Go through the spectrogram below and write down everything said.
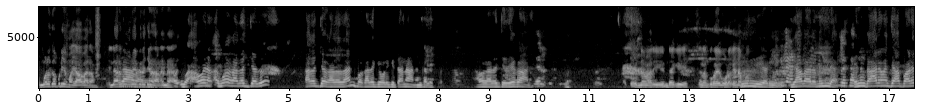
உங்களுக்கு எப்படியம்மா வியாபாரம்? எல்லாருக்கும் ஒரே பிரச்சனை தானே அவன் அவ கதைச்சது கதைச்ச கதை தான் இப்போ கதைக்கு ஒழிக்கிட்டான் நானும் கதைப்பேன் அவ கதைச்சதே காணும். அப்ப என்ன மாதிரி இன்றைக்கு எல்லாம் குறைவோட என்னம்மா? இல்லையடி வியாபாரம் இல்ல. இன்னும் காரவன் சாப்பாடு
